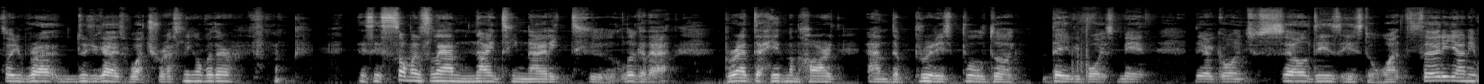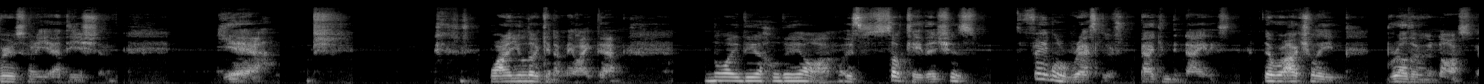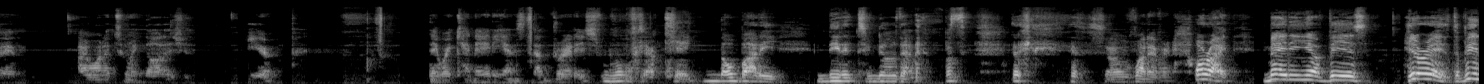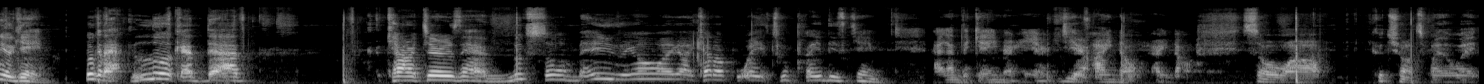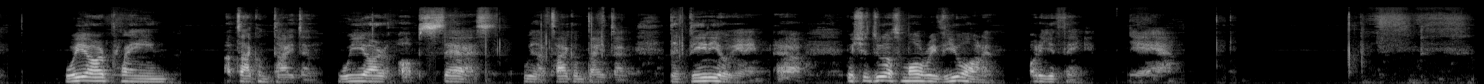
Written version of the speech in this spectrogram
So you brought, do you guys watch wrestling over there? this is SummerSlam 1992. Look at that. Bret the Hitman Hart and the British Bulldog Davey Boy Smith. They are going to sell this is the what 30 anniversary edition. Yeah. Why are you looking at me like that? No idea who they are. It's okay, they're just famous wrestlers back in the 90s. They were actually brother in laws, and I wanted to acknowledge it here. They were Canadians, not British. okay, nobody needed to know that. so, whatever. Alright, Made in Abyss. Here it is, the video game. Look at that. Look at that characters and looks so amazing. Oh my god, I cannot wait to play this game. I am the gamer here. Yeah, I know, I know. So, uh, good shots, by the way. We are playing Attack on Titan. We are obsessed with Attack on Titan, the video game. Uh, we should do a small review on it. What do you think? Yeah.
